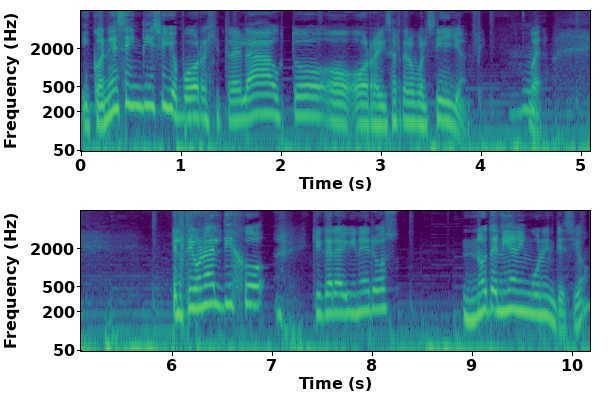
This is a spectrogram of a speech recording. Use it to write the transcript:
Y con ese indicio yo puedo registrar el auto o, revisarte los bolsillos, en fin. Bueno. El tribunal dijo que Carabineros no tenía ningún indicio,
